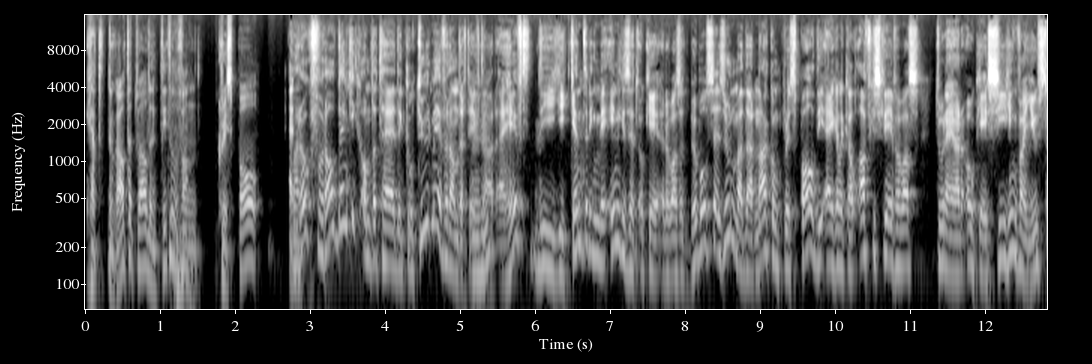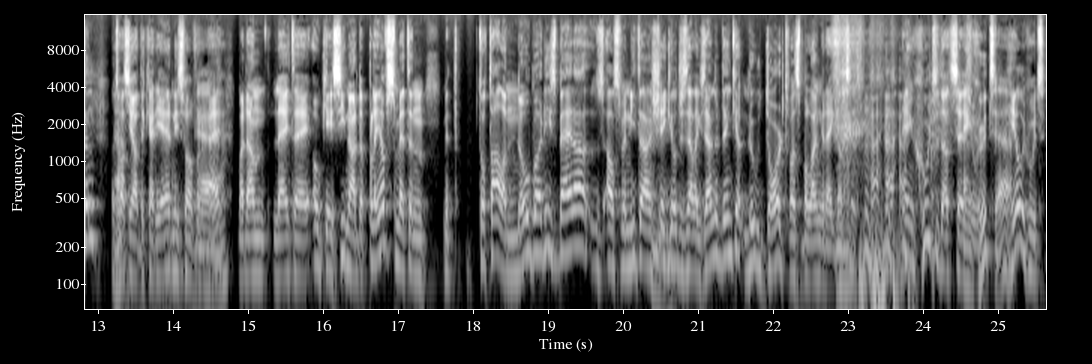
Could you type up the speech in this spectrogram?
gaat het nog altijd wel de titel van Chris Paul... En Maar ook vooral, denk ik, omdat hij de cultuur mee veranderd heeft daar. Hij heeft die kentering mee ingezet. Oké, er was het bubbelseizoen, maar daarna komt Chris Paul, die eigenlijk al afgeschreven was toen hij naar OKC ging van Houston. Het was, ja, de carrière is wel voorbij. Ja. Maar dan leidt hij OKC naar de playoffs met, een, met totale nobodies bijna. Dus als we niet aan Shea Gilgeous-Alexander denken, Lou Dort was belangrijk dat seizoen. en goed dat seizoen. goed, ja. Heel goed.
